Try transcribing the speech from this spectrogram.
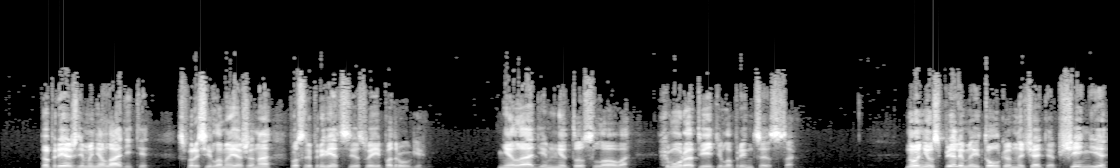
— По-прежнему не ладите? — спросила моя жена после приветствия своей подруги. — Не ладим, не то слово, — хмуро ответила принцесса. Но не успели мы толком начать общение,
